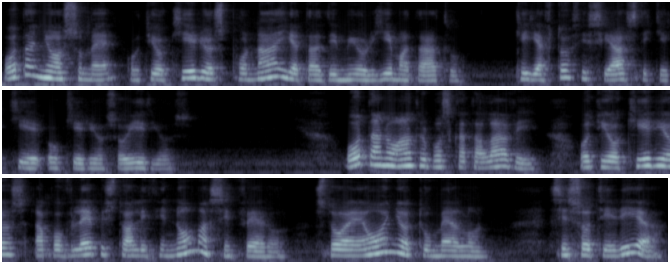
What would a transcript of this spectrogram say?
όταν νιώσουμε ότι ο Κύριος πονάει για τα δημιουργήματά Του και γι' αυτό θυσιάστηκε ο Κύριος ο ίδιος. Όταν ο άνθρωπος καταλάβει ότι ο Κύριος αποβλέπει στο αληθινό μας συμφέρον, στο αιώνιο του μέλλον, στην σωτηρία,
